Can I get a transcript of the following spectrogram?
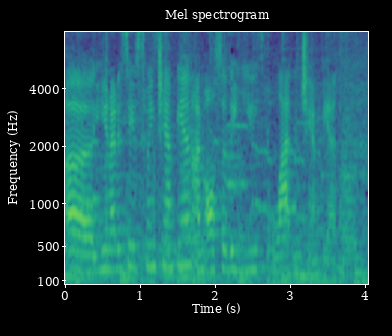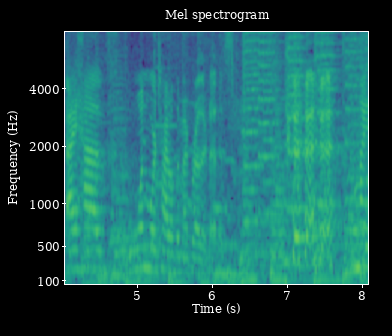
uh, United States swing champion. I'm also the youth Latin champion. I have one more title than my brother does. my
